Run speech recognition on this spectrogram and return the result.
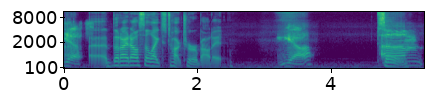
Yes. Uh, but I'd also like to talk to her about it. Yeah. So, Um,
